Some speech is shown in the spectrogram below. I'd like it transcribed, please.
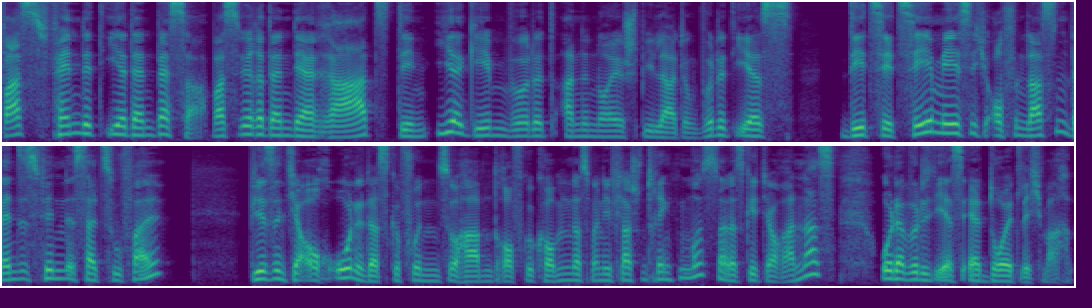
Was fändet ihr denn besser? Was wäre denn der Rat, den ihr geben würdet an eine neue Spielleitung? Würdet ihr es DCC-mäßig offen lassen? Wenn sie es finden, ist halt Zufall. Wir sind ja auch ohne das gefunden zu haben drauf gekommen, dass man die Flaschen trinken muss. Das geht ja auch anders. Oder würdet ihr es eher deutlich machen?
